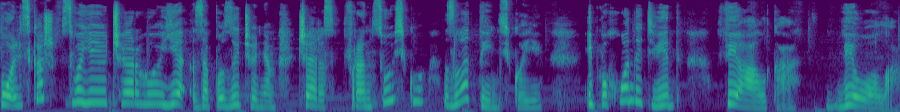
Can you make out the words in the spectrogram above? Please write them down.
Польська ж своєю чергою є запозиченням через французьку з латинської і походить від фіалка віола.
